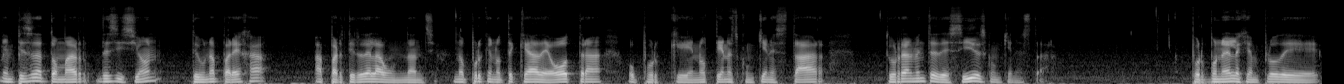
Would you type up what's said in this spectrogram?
empiezas a tomar decisión de una pareja a partir de la abundancia. No porque no te queda de otra o porque no tienes con quién estar. Tú realmente decides con quién estar por poner el ejemplo de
